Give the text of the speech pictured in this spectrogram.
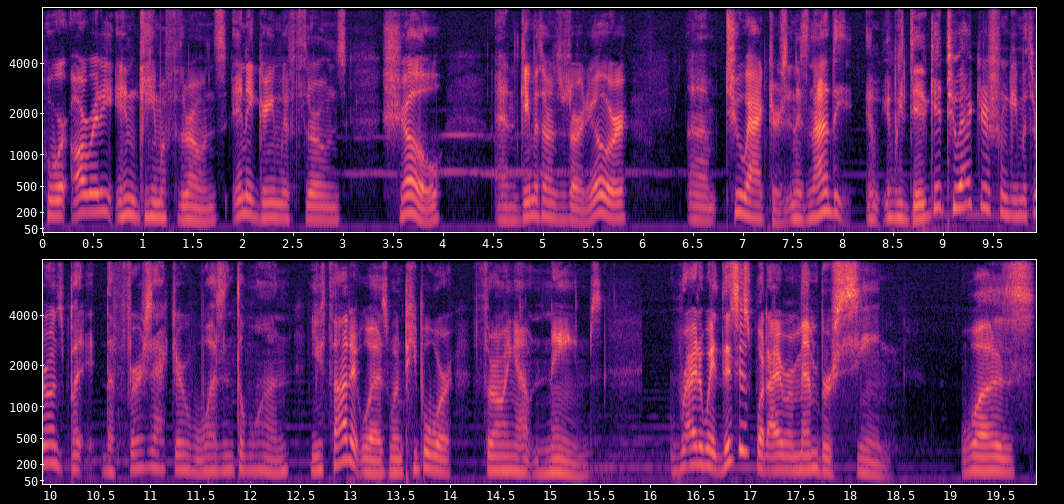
who were already in Game of Thrones, in a Game of Thrones show, and Game of Thrones was already over um, two actors, and it's not the we did get two actors from Game of Thrones, but the first actor wasn't the one you thought it was when people were throwing out names. Right away, this is what I remember seeing was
